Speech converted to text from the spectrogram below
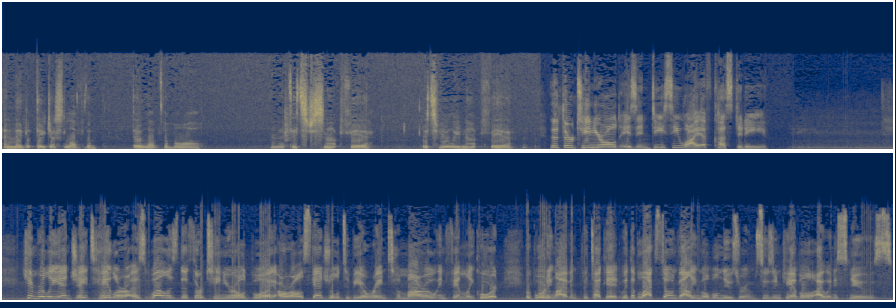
and they, they just love them. They love them all. And it, it's just not fair. It's really not fair. The 13 year old is in DCYF custody. Kimberly and Jay Taylor, as well as the 13 year old boy, are all scheduled to be arraigned tomorrow in family court. Reporting live in Pawtucket with the Blackstone Valley Mobile Newsroom, Susan Campbell, Eyewitness News.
